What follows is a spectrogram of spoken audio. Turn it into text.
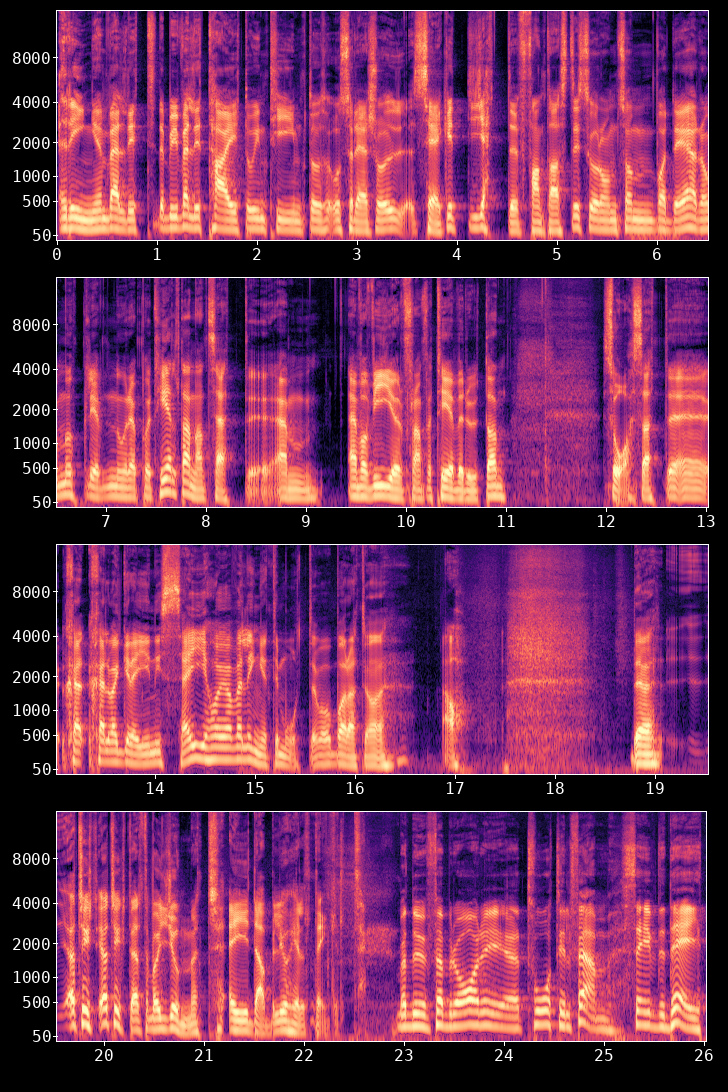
ringen väldigt, det blir väldigt tight och intimt och, och sådär, så säkert jättefantastiskt. Och de som var där, de upplevde nog det på ett helt annat sätt eh, än, än vad vi gör framför TV-rutan. Så, så att eh, själva grejen i sig har jag väl inget emot. Det var bara att jag, ja... Det, jag, tyckte, jag tyckte att det var ljummet AW helt enkelt. Men du, februari eh, 2 till 5, save the date.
